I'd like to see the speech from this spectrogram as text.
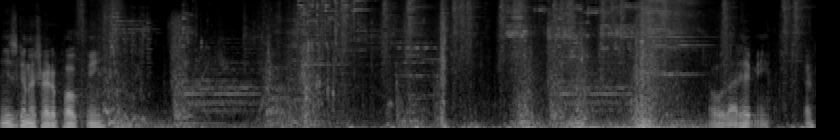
He's gonna try to poke me. Oh, that hit me. Okay.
